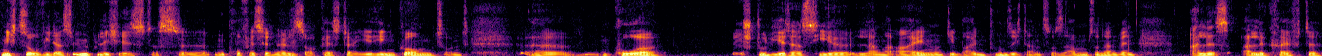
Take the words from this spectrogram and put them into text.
nicht so, wie das üblich ist, dass äh, ein professionelles Orchester hier hinkommt und äh, ein Chor studiert das hier lange ein und die beiden tun sich dann zusammen, sondern wenn alles, alle Kräfte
